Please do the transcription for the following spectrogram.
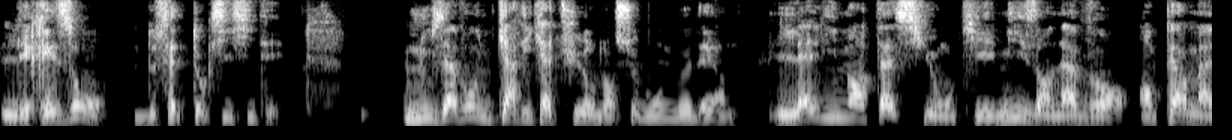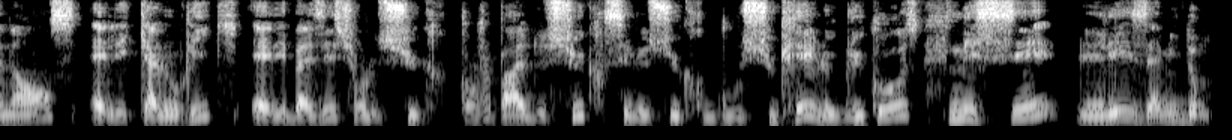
les raisons de cette toxicité. Nous avons une caricature dans ce monde moderne. L'alimentation qui est mise en avant en permanence, elle est calorique, elle est basée sur le sucre. Quand je parle de sucre, c'est le sucre goût sucré, le glucose, mais c'est les amidons.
